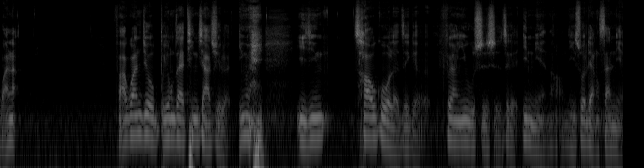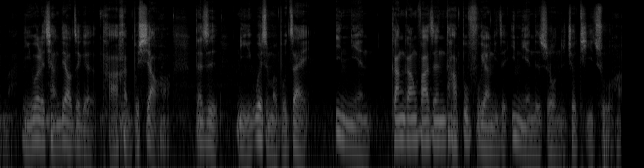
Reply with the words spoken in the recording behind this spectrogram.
完了，法官就不用再听下去了，因为已经超过了这个。抚养义务事实，这个一年哈，你说两三年嘛？你为了强调这个他很不孝哈，但是你为什么不在一年刚刚发生他不抚养你这一年的时候你就提出哈？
